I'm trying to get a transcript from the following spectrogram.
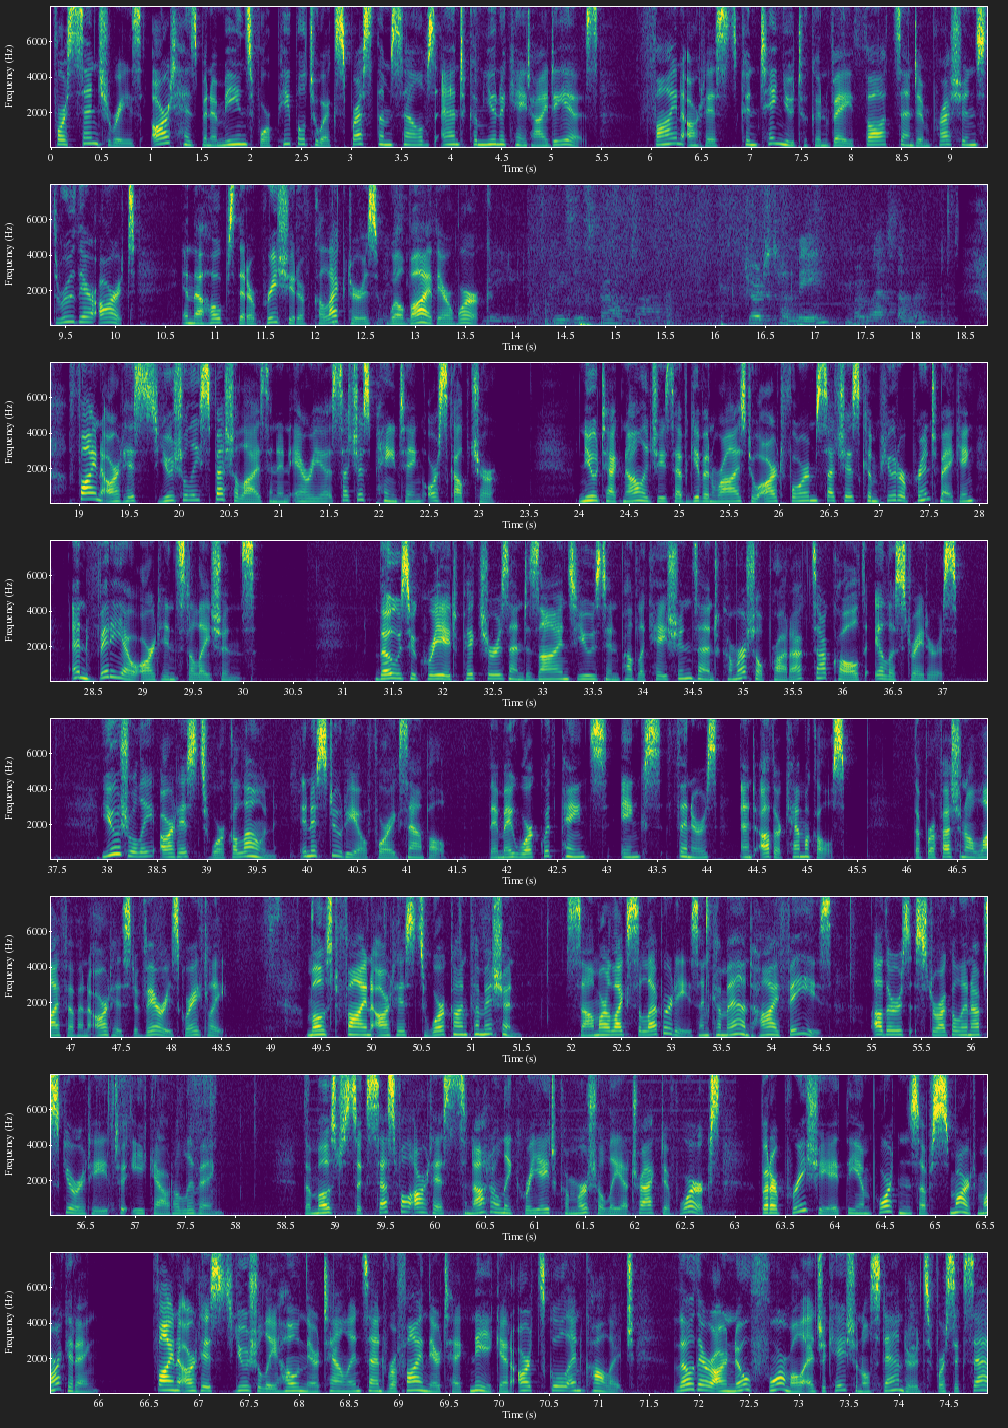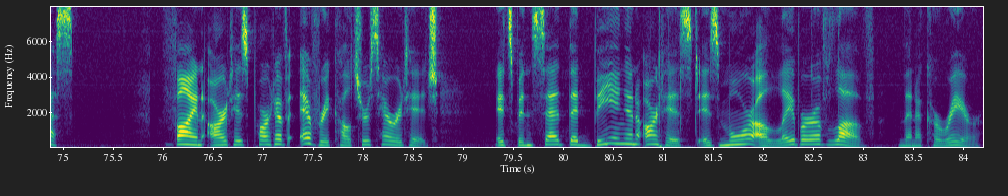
For centuries, art has been a means for people to express themselves and communicate ideas. Fine artists continue to convey thoughts and impressions through their art in the hopes that appreciative collectors will buy their work. Pieces from um, Georgetown, Maine, from last summer. Fine artists usually specialize in an area such as painting or sculpture. New technologies have given rise to art forms such as computer printmaking and video art installations. Those who create pictures and designs used in publications and commercial products are called illustrators. Usually, artists work alone, in a studio, for example. They may work with paints, inks, thinners, and other chemicals. The professional life of an artist varies greatly. Most fine artists work on commission. Some are like celebrities and command high fees. Others struggle in obscurity to eke out a living. The most successful artists not only create commercially attractive works, but appreciate the importance of smart marketing. Fine artists usually hone their talents and refine their technique at art school and college, though there are no formal educational standards for success. Fine art is part of every culture's heritage it's been said that being an artist is more a labor of love than a career.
